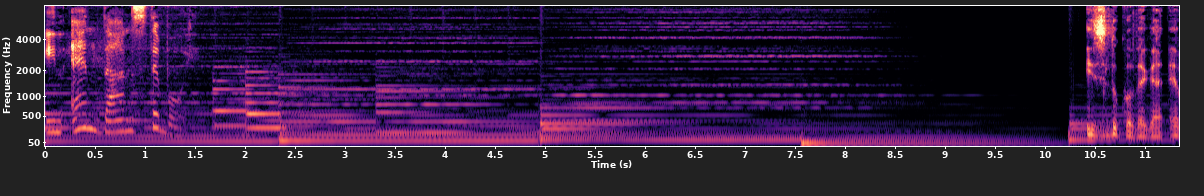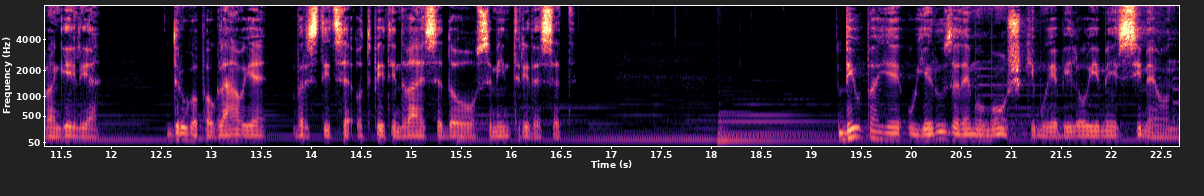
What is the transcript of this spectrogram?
in en dan s teboj. Iz Lukovega evangelija, drugo poglavje, vrstice od 25 do 38. Bil pa je v Jeruzalemu mož, ki mu je bilo ime Simeon.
